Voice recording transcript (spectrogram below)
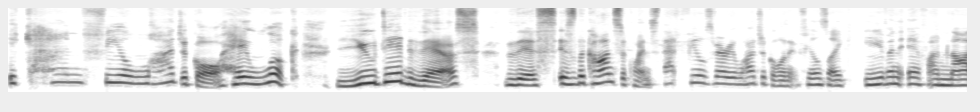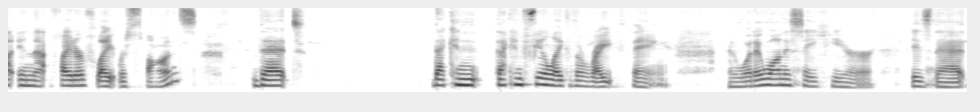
it can feel logical. Hey, look, you did this. This is the consequence. That feels very logical. And it feels like even if I'm not in that fight or flight response, that that can that can feel like the right thing. And what I want to say here is that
